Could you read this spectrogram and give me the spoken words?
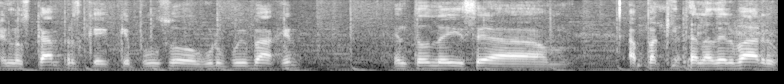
en los campers que, que puso Grupo Imagen. Entonces le dice a, a Paquita, la del barrio,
